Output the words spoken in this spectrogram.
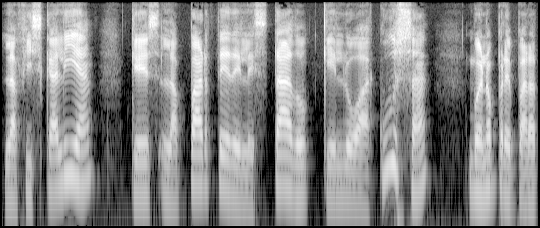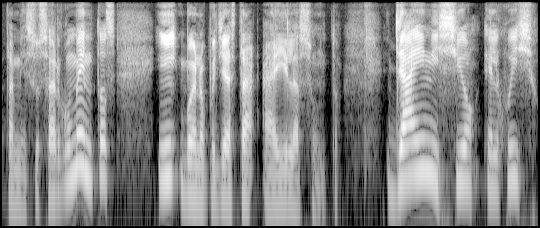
La fiscalía, que es la parte del Estado que lo acusa, bueno, prepara también sus argumentos y bueno, pues ya está ahí el asunto. Ya inició el juicio,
